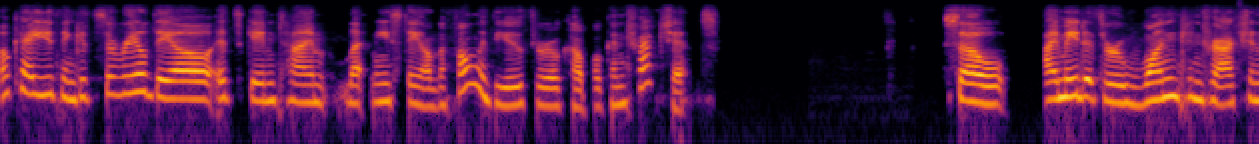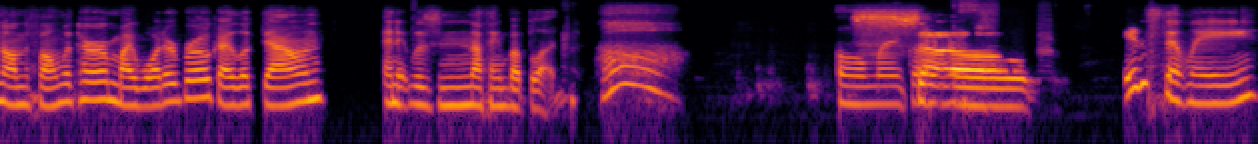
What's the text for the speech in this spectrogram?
okay, you think it's a real deal. It's game time. Let me stay on the phone with you through a couple contractions. So I made it through one contraction on the phone with her. My water broke. I looked down and it was nothing but blood. oh my God. So instantly,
